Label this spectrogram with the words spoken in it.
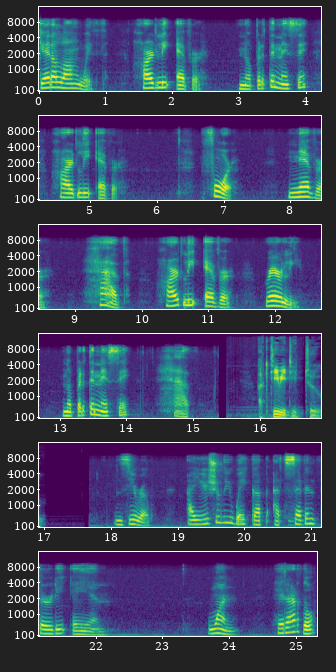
get along with, hardly ever. No pertenece hardly ever. 4. Never, have, hardly ever, rarely. No pertenece have. Activity 2. 0. I usually wake up at 7:30 a.m. 1. Gerardo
